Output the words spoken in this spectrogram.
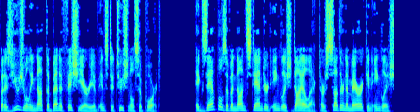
but is usually not the beneficiary of institutional support. Examples of a non-standard English dialect are Southern American English,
